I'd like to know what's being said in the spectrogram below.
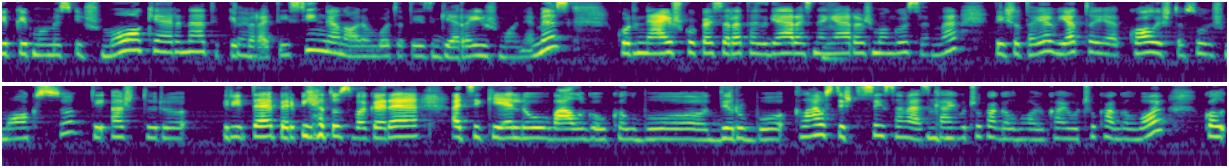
taip, kaip mumis išmokė ar ne, taip kaip taip. yra teisinga, norim būti tais gerai žmonėmis, kur neaišku, kas yra tas geras, negeras žmogus, ar ne. Tai šitoje vietoje, kol iš tiesų išmoksiu, tai aš turiu ryte, per pietus, vakare atsikėliau, valgau, kalbu, dirbu, klausti ištisai savęs, ką mhm. jaučiu, ką galvoju, ką jaučiu, ką galvoju, kol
